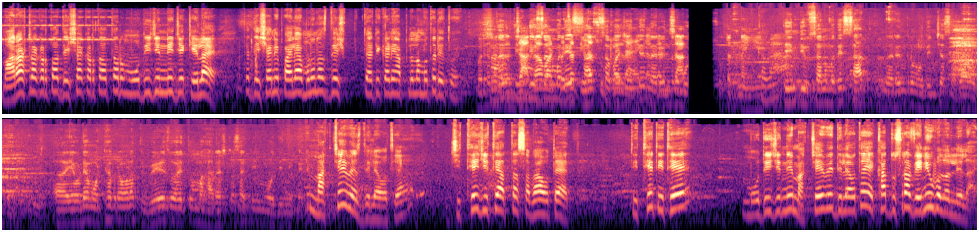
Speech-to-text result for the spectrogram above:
महाराष्ट्राकरता देशाकरता तर मोदीजींनी जे केलं आहे ते देशाने पाहिलं आहे. म्हणूनच देश त्या ठिकाणी आपल्याला मतं देतो आहे बरं साधारण तीन जागा दिवसांमध्ये सात नरेंद्र मोदींच्या सभा होत्या. एवढ्या मोठ्या प्रमाणात वेळ जो आहे तो महाराष्ट्रासाठी मोदींनी मागच्याही वेळेस दिल्या होत्या. जिथे जिथे आत्ता सभा होत आहेत तिथे तिथे मोदीजींनी मागच्याही वेळेस दिल्या होत्या एखाद दुसरा व्हेन्यू बदललेला आहे.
